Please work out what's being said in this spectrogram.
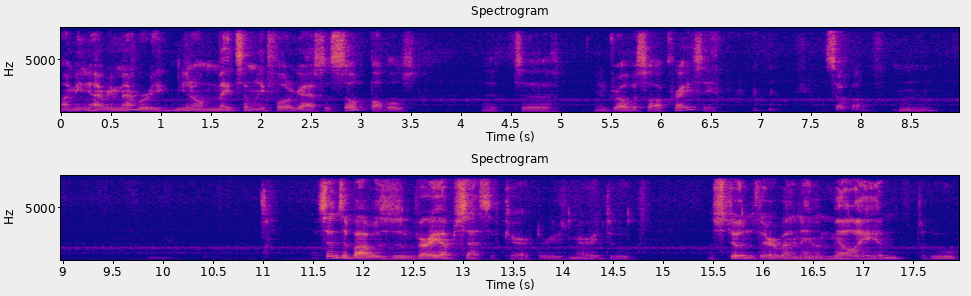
I mean, I remember he, you know, made so many photographs of soap bubbles that uh, drove us all crazy. Soap bubble. hmm Sinsabaugh was a very obsessive character. He was married to a student there by the name of Millie, and who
